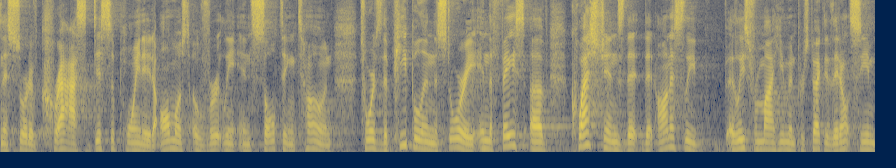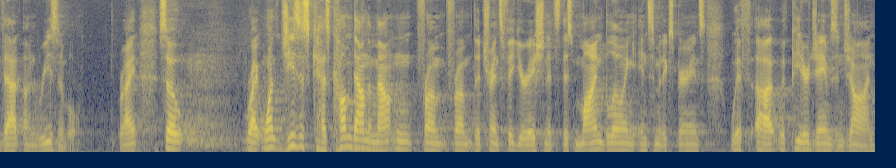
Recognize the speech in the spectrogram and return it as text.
this sort of crass, disappointed, almost overtly insulting tone towards the people in the story in the face of questions that, that honestly, at least from my human perspective, they don't seem that unreasonable, right? So right once jesus has come down the mountain from, from the transfiguration it's this mind-blowing intimate experience with, uh, with peter james and john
